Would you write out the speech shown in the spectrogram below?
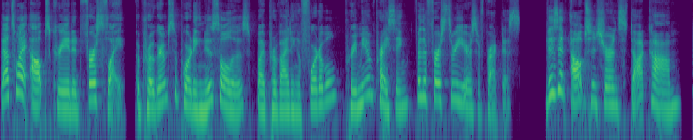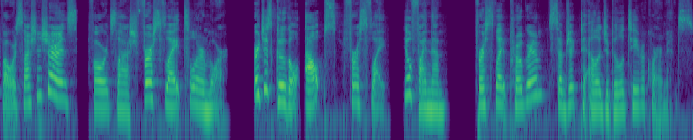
That's why Alps created First Flight, a program supporting new solos by providing affordable, premium pricing for the first three years of practice. Visit alpsinsurance.com forward slash insurance forward slash first flight to learn more. Or just Google Alps First Flight. You'll find them. First Flight program subject to eligibility requirements.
